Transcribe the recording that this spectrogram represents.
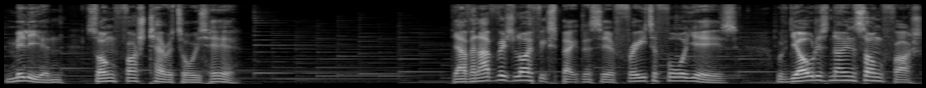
million song thrush territories here. They have an average life expectancy of 3 to 4 years, with the oldest known song thrush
